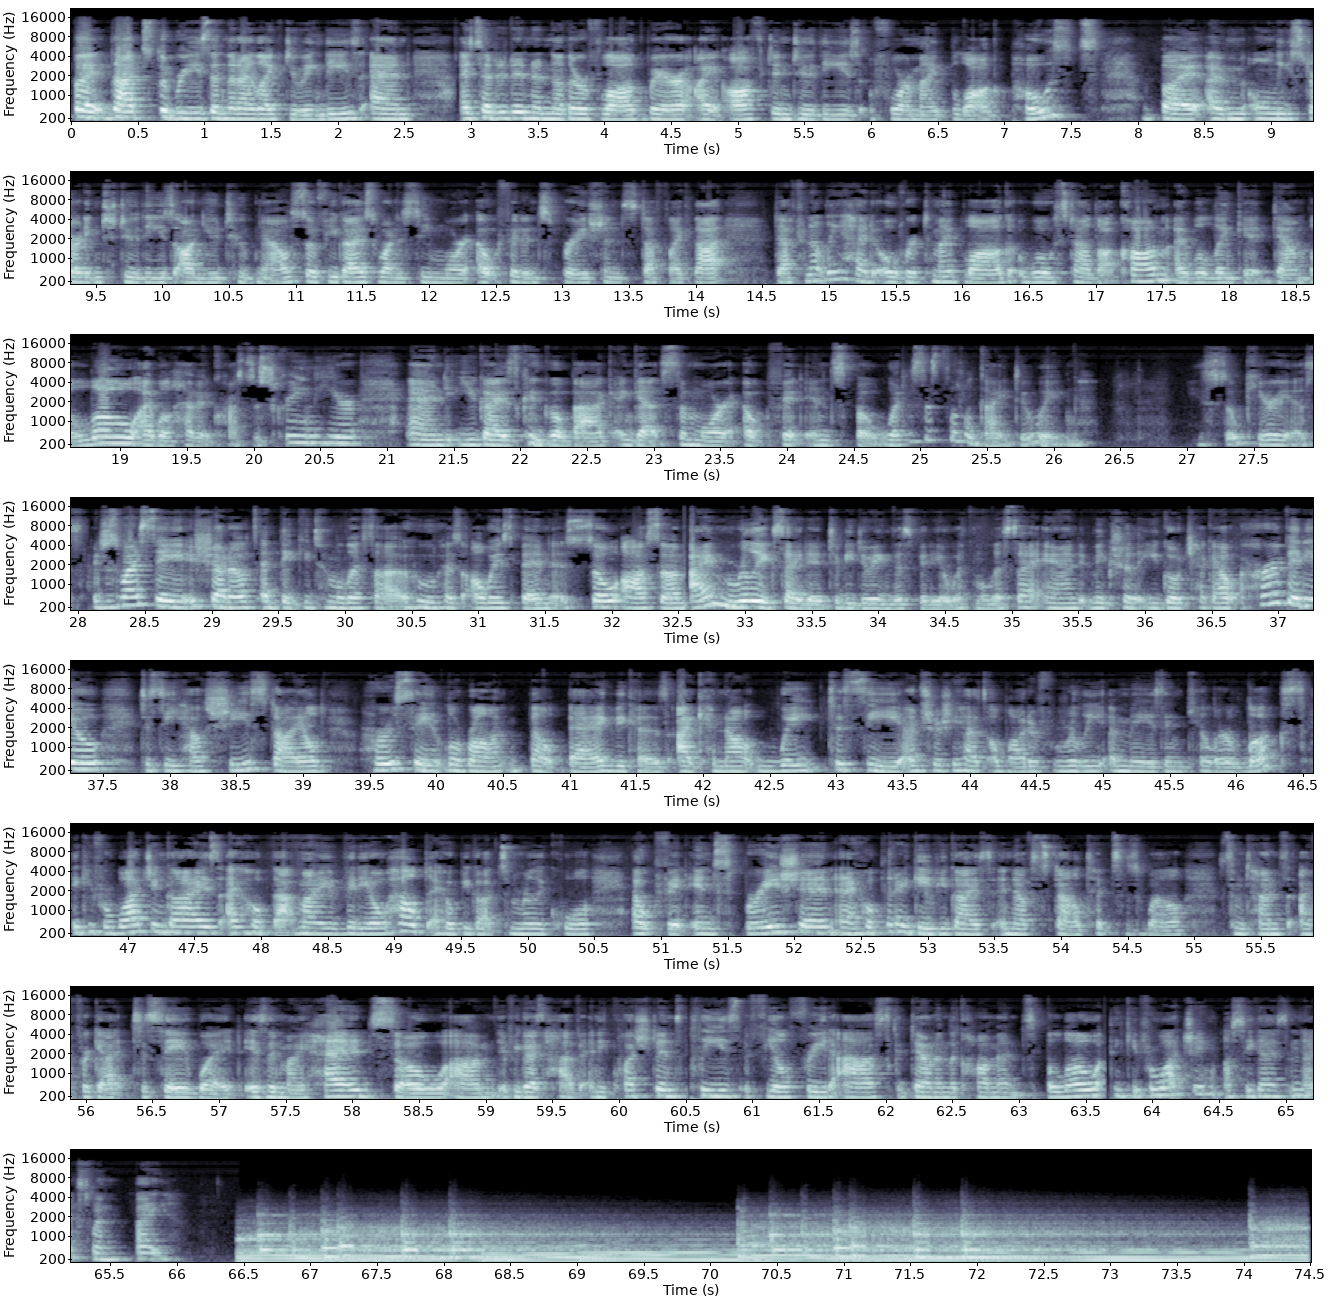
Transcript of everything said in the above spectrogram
But that's the reason that I like doing these. And I said it in another vlog where I often do these for my blog posts, but I'm only starting to do these on YouTube now. So if you guys want to see more outfit inspiration, stuff like that, definitely head over to my blog, woahstyle.com. I will link it down below. I will have it across the screen here and you guys can go back and get some more outfit inspo. What is this little guy doing? He's so curious. I just want to say shout outs and thank you to Melissa, who has always been so awesome. I'm really excited to be doing this video with Melissa and make sure that you go check out her video to see how she styled her Saint Laurent belt bag because I cannot wait to see. I'm sure she has a lot of really amazing killer looks. Thank you for watching guys. I hope that my video helped. I hope you got some really cool outfit inspiration and I hope that I gave you guys enough style tips as well. Sometimes I forget to say what is in my head. So um, if you guys have any questions, please feel free to ask down in the comments below. Thank you for watching. I'll see you guys in the next one. Bye.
